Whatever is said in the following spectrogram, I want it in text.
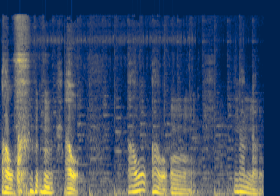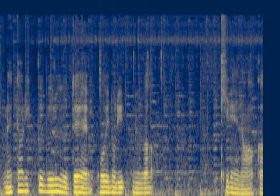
青。青。青、青、うん。なんだろう。メタリックブルーでホイのリムが綺麗な赤、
